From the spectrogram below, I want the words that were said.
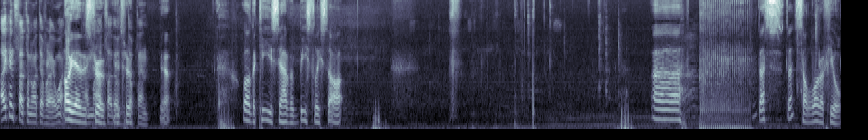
I can start on whatever I want. Oh yeah, that's I'm true. outside of the true. top ten. Yeah. Well, the key is to have a beastly start. Uh, that's that's a lot of fuel.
